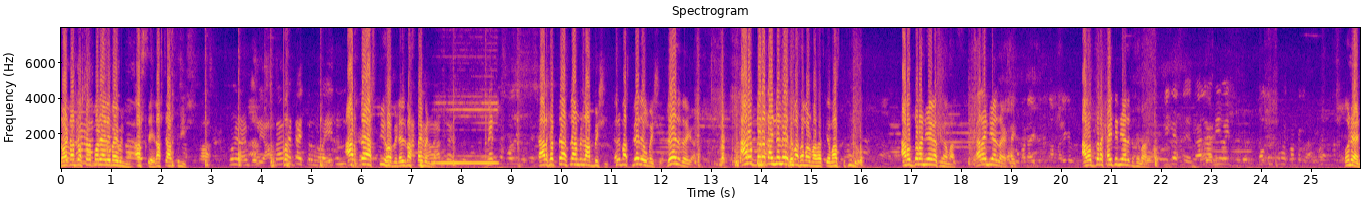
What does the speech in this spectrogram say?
নয়টা দশটার পরে আলে পাইবেন না। আসছে লাস্টে আটত্রিশ আটটায় আসতেই হবে নাহলে মাছ পাইবেন না। সাড়ে সাতটায় আসলে আমরা লাভ বেশি। তাহলে মাছ লয়ে দেবো বেশি লয়ে যেতে জায়গা আরব দ্বারা টাইনা লয়েছে মাছ আমার মাছ আজকে, মাছ তো ছিল। আরব দ্বারা নিয়ে গেছে না মাছ। তারাই নিয়ে যায় খাই আরব দ্বারা খাইতে নিয়ে যেতেছে মাছ। করব শোনেন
